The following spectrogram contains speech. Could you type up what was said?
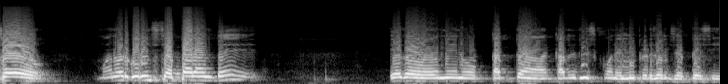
సో మనోడి గురించి చెప్పాలంటే ఏదో నేను కథ కథ తీసుకొని వెళ్ళి ప్రొడ్యూసర్కి చెప్పేసి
